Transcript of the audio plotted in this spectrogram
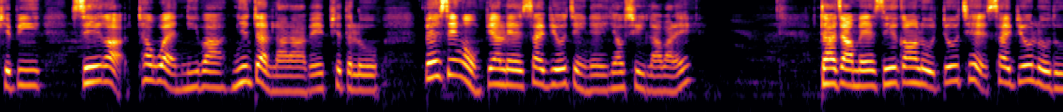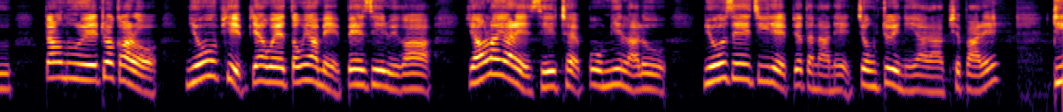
ဖြစ်ပြီးဈေးကထက်ဝက်နီးပါးမြင့်တက်လာတာပဲဖြစ်တယ်လို့ပဲစင်းကုန်ပြန်လဲစိုက်ပျိုးချိန်လည်းရောက်ရှိလာပါတယ်။ဒါကြောင့်ပဲဈေးကောင်းလို့တိုးချက်စိုက်ပျိုးလိုသူတောင်သူတွေအတွက်ကတော့မျိုးအဖြစ်ပြန်ဝယ်သုံးရမယ့်ပဲဈေးတွေကရောင်းလိုက်ရတဲ့ဈေးထက်ပိုမြင့်လာလို့မျိုးစေးကြီးတဲ့ပြဿနာနဲ့ကြုံတွေ့နေရတာဖြစ်ပါတယ်။ဒီ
